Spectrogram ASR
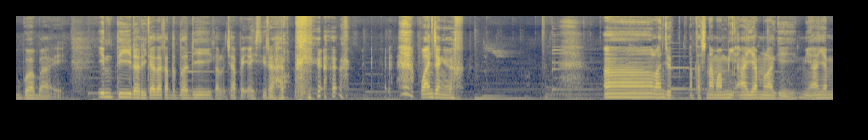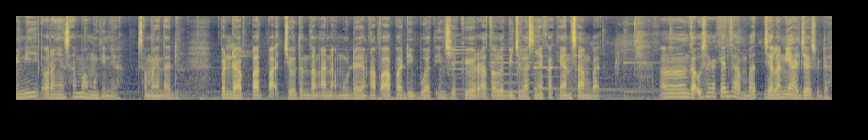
Bye bye. Inti dari kata-kata tadi, kalau capek ya istirahat. Panjang ya. Uh, lanjut atas nama mie ayam lagi. Mie ayam ini orang yang sama mungkin ya, sama yang tadi. Pendapat Pak Jo tentang anak muda yang apa-apa dibuat insecure atau lebih jelasnya kakean sambat. Eh, nggak uh, usah kakean sambat, jalani aja sudah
